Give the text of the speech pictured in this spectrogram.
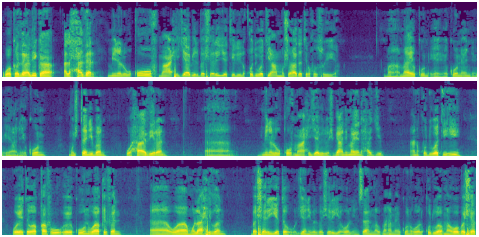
وكذلك الحذر من الوقوف مع حجاب البشرية للقدوة عن مشاهدة الخصوصية. ما ما يكون يكون يعني يكون مجتنبا وحاذرا آه، من الوقوف مع حجاب البشر يعني ما ينحجب عن قدوته ويتوقف ويكون واقفا آه، وملاحظا بشريته الجانب البشري هو الإنسان مهما يكون هو القدوة ما هو بشر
